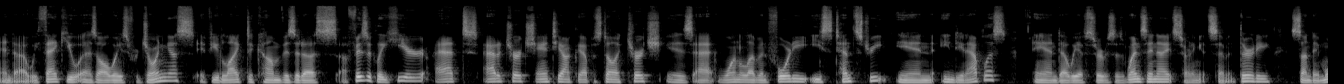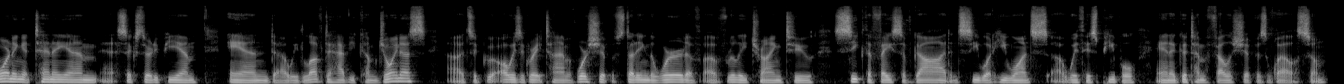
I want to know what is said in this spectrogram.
And uh, we thank you, as always, for joining us. If you'd like to come visit us physically here at, at a church, Antioch the Apostolic Church is at 11140 East 10th Street in Indianapolis. And uh, we have services Wednesday night starting at 7.30, Sunday morning at 10 a.m., and at 6.30 p.m. And uh, we'd love to have you come join us. Uh, it's a, always a great time of worship, of studying the Word, of, of really trying to seek the face of God and see what He wants uh, with His people, and a good time of fellowship as well. So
